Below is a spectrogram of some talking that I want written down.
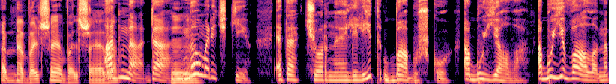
Одна большая-большая, да? Одна, да. Угу. Но морячки. Это черная лилит бабушку обуяла, обуевала на,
